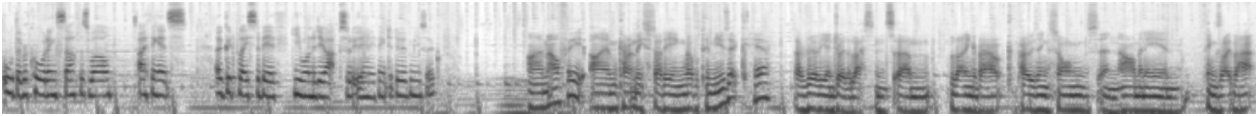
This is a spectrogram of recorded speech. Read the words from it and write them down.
all the recording stuff as well. I think it's a good place to be if you want to do absolutely anything to do with music. I'm Alfie. I'm currently studying level 2 music here. I really enjoy the lessons, um, learning about composing songs and harmony and things like that.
